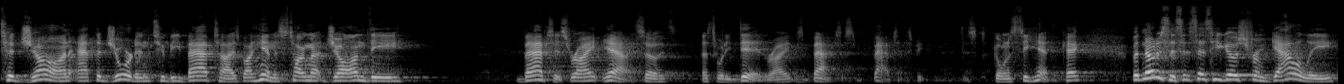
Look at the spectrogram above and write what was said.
to John at the Jordan to be baptized by him. Is talking about John the Baptist, right? Yeah, so that's what he did, right? He's Baptist, baptized. Just going to see him, okay? But notice this it says he goes from Galilee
